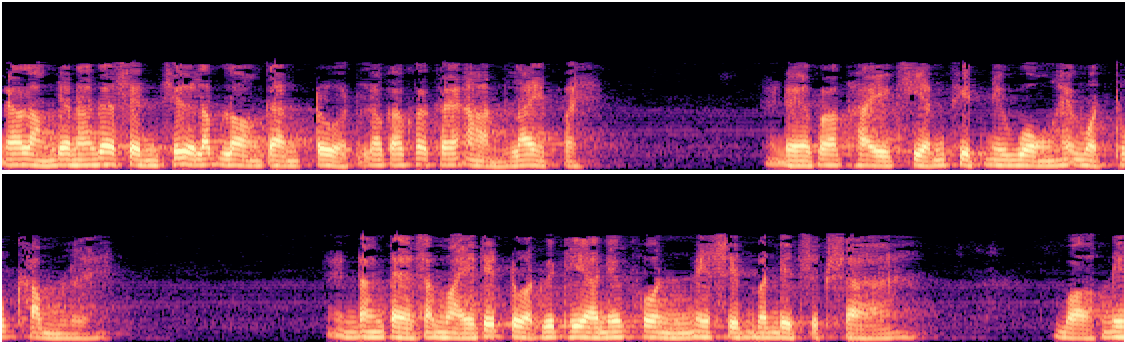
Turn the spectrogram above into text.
แล้วหลังจากนั้นก็เซ็นชื่อรับรองการตรวจ แล้วก็ค่อยๆอ่านไล่ไปเดี๋ยวพอใครเขียนผิดในวงให้หมดทุกคำเลย ตั้งแต่สมัยที่ตรวจวิทยานิพนธ์นิสิตบัณฑิตศึกษา บอกนิ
